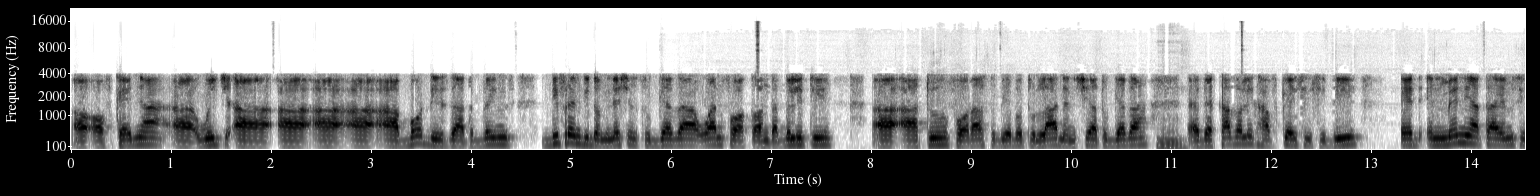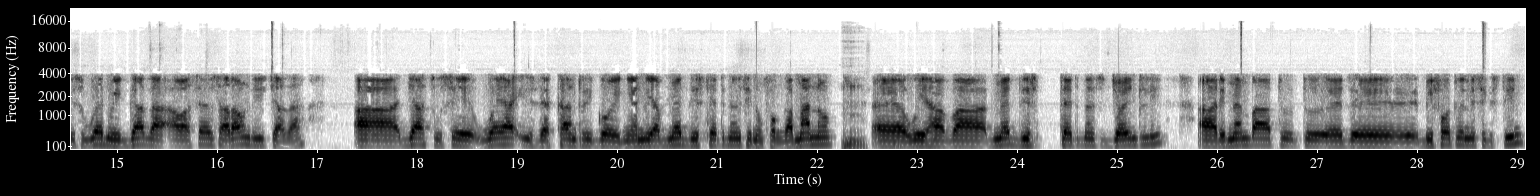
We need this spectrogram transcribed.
of Kenya, which are, are, are, bodies that brings different denominations together. One for accountability, uh, two for us to be able to learn and share together. Mm. Uh, the Catholic have KCCB, and, and many a times is when we gather ourselves around each other uh, just to say where is the country going. And we have made these statements in Ufungamano. Mm. Uh, we have uh, made these statements jointly. Uh, remember, to, to uh, the, before 2016,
